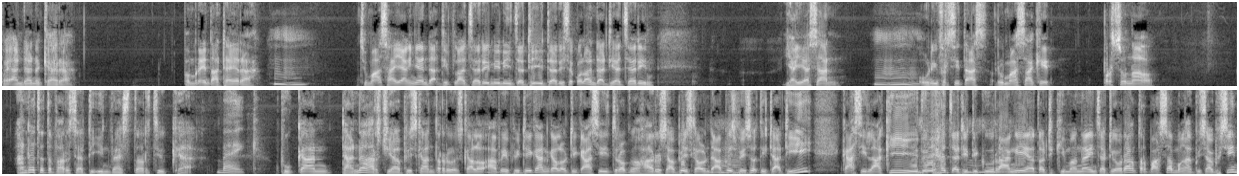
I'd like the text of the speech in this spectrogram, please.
baik Anda negara, pemerintah daerah. Cuma sayangnya tidak dipelajarin ini, jadi dari sekolah tidak diajarin. Yayasan, universitas, rumah sakit, personal. Anda tetap harus jadi investor juga. Baik. Bukan dana harus dihabiskan terus. Kalau APBD kan kalau dikasih drop harus habis. Kalau tidak habis besok tidak dikasih lagi gitu ya. Jadi dikurangi atau digimanain. Jadi orang terpaksa menghabis-habisin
